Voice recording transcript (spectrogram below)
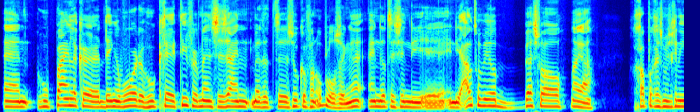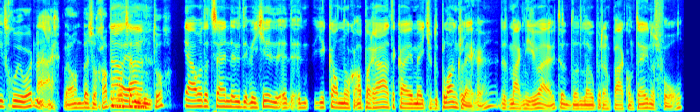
En hoe pijnlijker dingen worden, hoe creatiever mensen zijn met het zoeken van oplossingen. En dat is in die, in die autowereld best wel, nou ja, grappig is misschien niet het goede woord. Nou, eigenlijk wel, best wel grappig Nou wat ze ja. nu doen, toch? Ja, want dat zijn, weet je, je kan nog apparaten kan je een beetje op de plank leggen. Dat maakt niet zo uit, dan, dan lopen er een paar containers vol.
